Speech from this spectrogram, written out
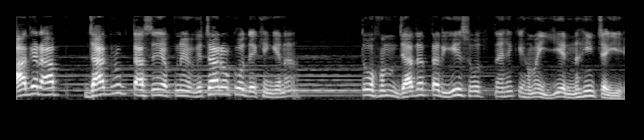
अगर आप जागरूकता से अपने विचारों को देखेंगे ना तो हम ज़्यादातर ये सोचते हैं कि हमें ये नहीं चाहिए।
